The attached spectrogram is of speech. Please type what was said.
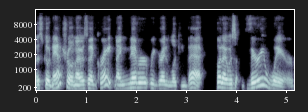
let's go natural. And I was like, Great. And I never regretted looking back. But I was very aware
